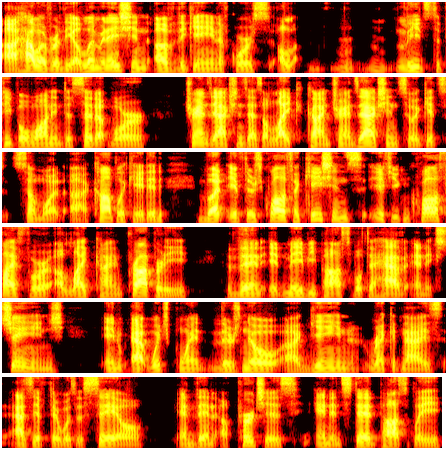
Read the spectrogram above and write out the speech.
Uh, however, the elimination of the gain, of course, leads to people wanting to set up more transactions as a like kind transaction, so it gets somewhat uh, complicated. But if there's qualifications, if you can qualify for a like kind property, then it may be possible to have an exchange, and at which point there's no uh, gain recognized as if there was a sale and then a purchase, and instead possibly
